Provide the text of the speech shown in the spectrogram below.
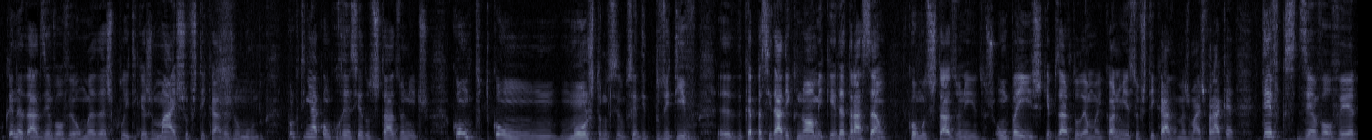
O Canadá desenvolveu uma das políticas mais sofisticadas no mundo porque tinha a concorrência dos Estados Unidos. Com, com um monstro, no sentido positivo, eh, de capacidade económica e de atração, como os Estados Unidos, um país que, apesar de tudo, é uma economia sofisticada, mas mais fraca, teve que se desenvolver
